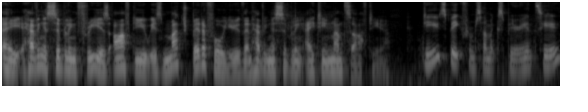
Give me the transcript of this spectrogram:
A, having a sibling three years after you is much better for you than having a sibling 18 months after you. Do you speak from some experience here?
